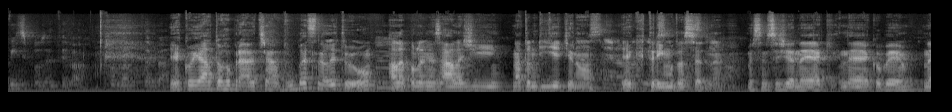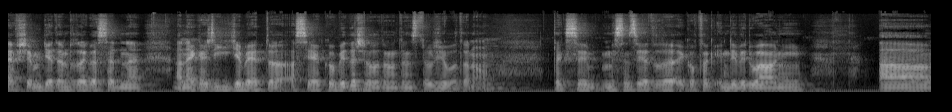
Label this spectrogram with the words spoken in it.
víc pozitiva, podle tebe? Jako já toho právě třeba vůbec nelituju, mm. ale podle mě záleží na tom dítěti, no, Jasně, no, jak na té který mu to sedne. no. Myslím si, že ne, jak, ne, jakoby, ne všem dětem to takhle sedne a Mm. ne každý dítě by to asi jako vydrželo ten, ten styl života, no. Mm. Tak si myslím si, že to je jako fakt individuální. A,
